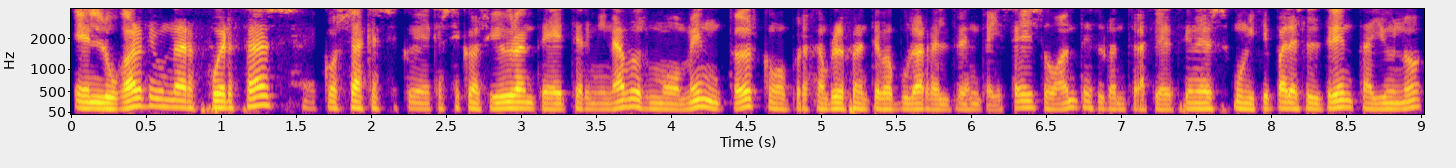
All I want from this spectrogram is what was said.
en lugar de unar fuerzas, cosa que se, consiguió durante determinados momentos, como por ejemplo el Frente Popular del 36 o antes durante las elecciones municipales del 31,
